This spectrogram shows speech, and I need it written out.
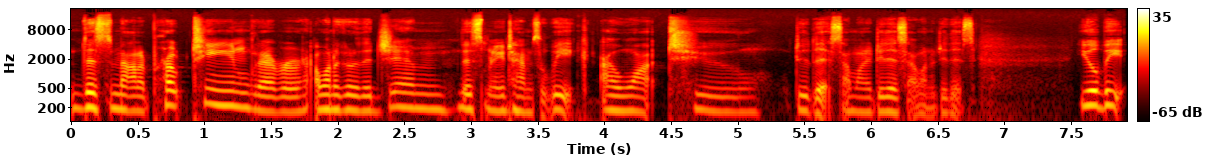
this amount of protein, whatever. I want to go to the gym this many times a week. I want to do this. I want to do this. I want to do this. You'll be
